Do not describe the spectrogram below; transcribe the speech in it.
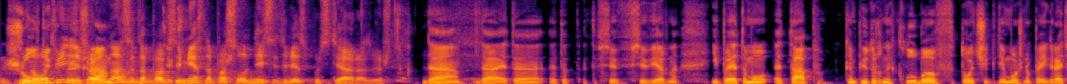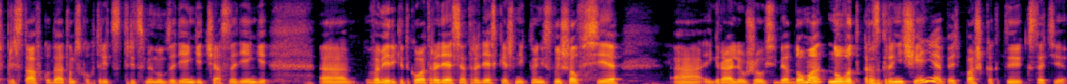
желтый ну, вот видишь, экран, а у нас это повсеместно текст. пошло 10 лет спустя, разве что. Да, да, это, это, это все, все верно. И поэтому этап компьютерных клубов, точек, где можно поиграть в приставку, да, там сколько, 30, 30 минут за деньги, час за деньги. Э, в Америке такого отродясь, отродясь, конечно, никто не слышал. Все э, играли уже у себя дома. Но вот разграничение, опять, Паш, как ты, кстати,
